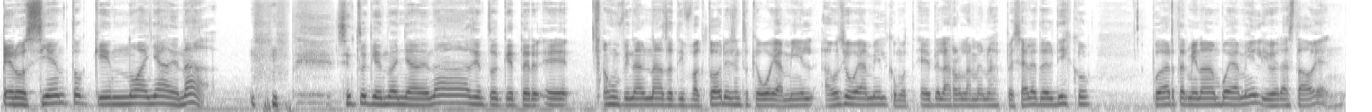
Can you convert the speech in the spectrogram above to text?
Pero siento que no añade nada. siento que no añade nada, siento que eh, es un final nada satisfactorio, siento que voy a mil, aún si voy a mil, como es de las rolas menos especiales del disco, puede haber terminado en voy a mil y hubiera estado bien.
